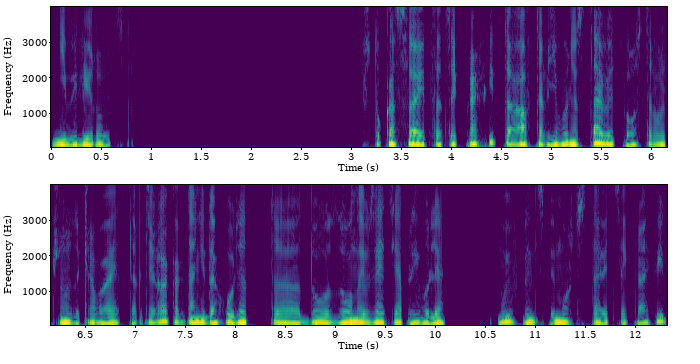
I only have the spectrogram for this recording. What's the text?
нивелируются. Что касается цек профита, автор его не ставит, просто вручную закрывает ордера, когда они доходят э, до зоны взятия прибыли. Вы, в принципе, можете ставить цек профит,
